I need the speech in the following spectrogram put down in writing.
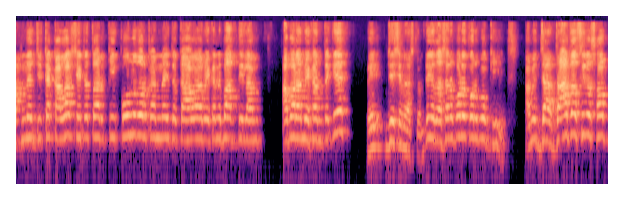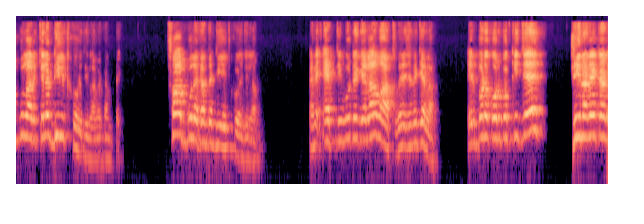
আপনার যেটা কালার সেটা তো আর কি কোনো দরকার নাই তো কালার আমি এখানে বাদ দিলাম আবার আমি এখান থেকে ভেরিয়েশন আসলাম। ঠিক আছে আসার পরে করব কি? আমি যা যা যা ছিল সবগুলো আর কি ডিলিট করে দিলাম এখান থেকে। সবগুলো এখান থেকে ডিলিট করে দিলাম। মানে অ্যাট্রিবিউটে গেলাম আচ্ছা ভেরিয়েশনে গেলাম। এরপরে করব কি যে জেনারেটর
